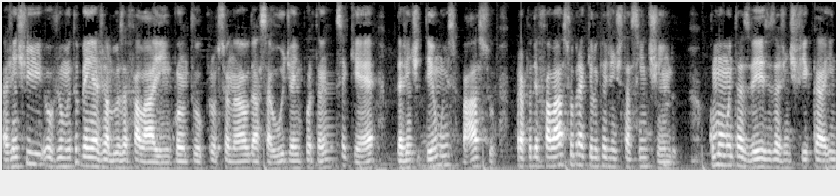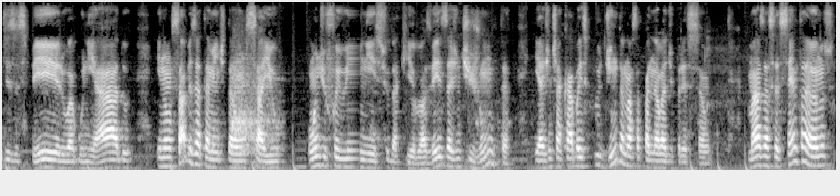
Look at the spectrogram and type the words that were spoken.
A gente ouviu muito bem a Jalusa falar, enquanto profissional da saúde, a importância que é da gente ter um espaço para poder falar sobre aquilo que a gente está sentindo. Como muitas vezes a gente fica em desespero, agoniado e não sabe exatamente de onde saiu onde foi o início daquilo. Às vezes a gente junta e a gente acaba explodindo a nossa panela de pressão. Mas há 60 anos,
